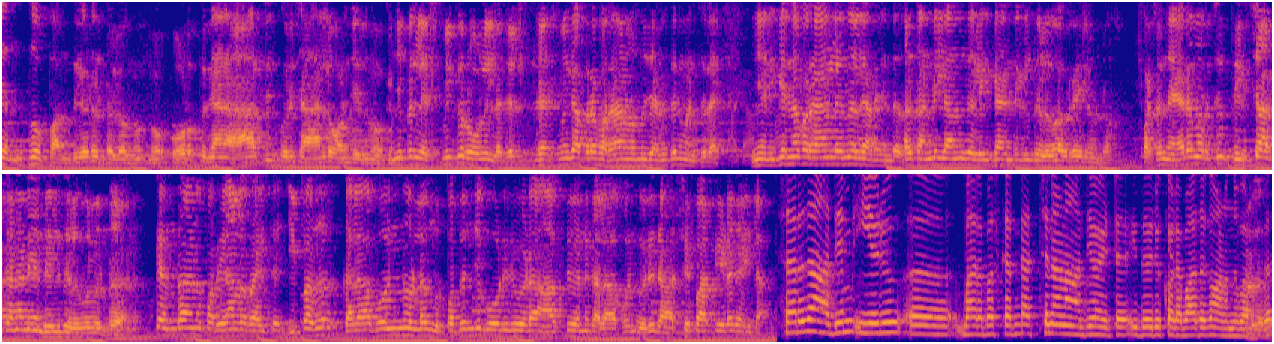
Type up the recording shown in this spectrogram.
എന്തോ പന്തികേടുണ്ടല്ലോ എന്ന് ഓർത്ത് ഞാൻ ആദ്യം ഒരു ചാനൽ ഓൺ ചെയ്ത് നോക്കി. ഇനിയിപ്പോൾ ലക്ഷ്മിക്ക് റോളില്ല ലക്ഷ്- ലക്ഷ്മിക്ക് അത്ര പറയാനുള്ളൂ എന്ന് ജനത്തിന് മനസ്സിലായി. ഇനി എനിക്ക് എന്നാ പറയാനുള്ളതെന്നല്ലേ അറിയേണ്ടത്? അത് കണ്ടില്ല എന്ന് തെളിയിക്കാൻ എന്തെങ്കിലും തെളിവ് അവരുടെ കയ്യിലുണ്ടോ? പക്ഷെ നേരെ മറിച്ച് തിരിച്ചാക്കാനാണ് എന്തെങ്കിലും തെളിവുകളുണ്ട്. അതിന് എന്താണ് പറയാനുള്ള റൈറ്റ് ഇപ്പൊ അത് കലാഭവൻ എന്നുള്ള മുപ്പത്തഞ്ച് കോടി രൂപയുടെ ആസ്തി തന്നെ കലാഭവൻ ഒരു രാഷ്ട്രീയ പാർട്ടിയുടെ കയ്യിലാണ് സാർ ഇത് ആദ്യം ഈ ഒരു ബാലഭാസ്കറിന്റെ അച്ഛനാണ് ആദ്യമായിട്ട് ഇതൊരു കൊലപാതകമാണെന്ന് പറഞ്ഞത്.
